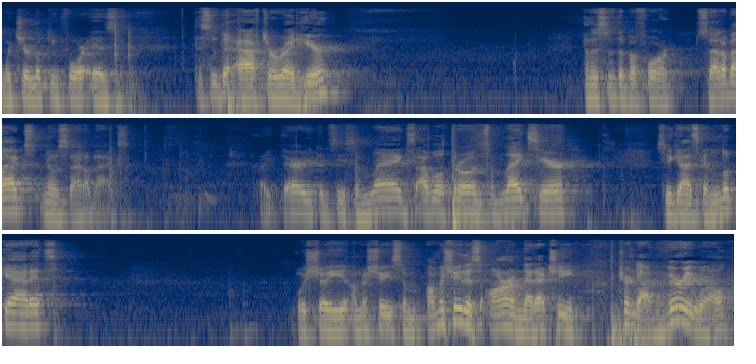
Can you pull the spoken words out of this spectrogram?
what you're looking for is, this is the after right here. And this is the before. Saddlebags, no saddlebags. Right there, you can see some legs. I will throw in some legs here so you guys can look at it. We'll show you, I'm gonna show you some, I'm gonna show you this arm that actually turned out very well.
